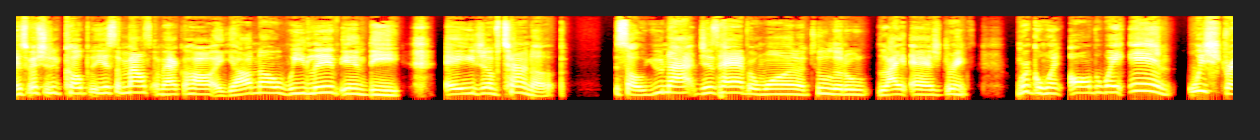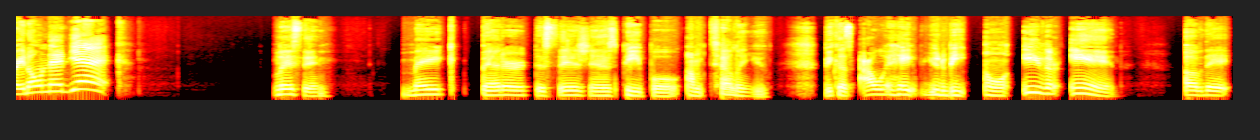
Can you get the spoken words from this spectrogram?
especially copious amounts of alcohol. And y'all know we live in the age of turn up. So you're not just having one or two little light ass drinks. We're going all the way in. We straight on that yak. Listen, make better decisions, people. I'm telling you. Because I would hate for you to be on either end of that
